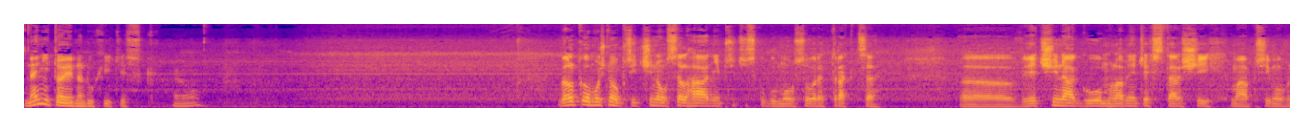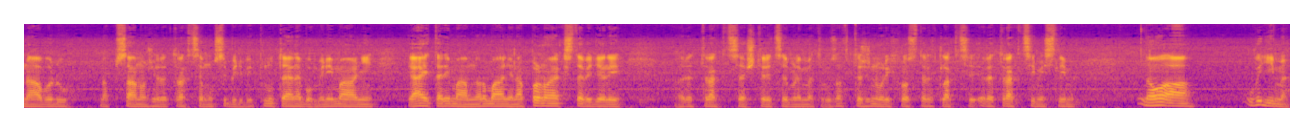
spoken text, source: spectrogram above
Není to jednoduchý tisk. Jo? Velkou možnou příčinou selhání při tisku gumou jsou retrakce. Eh, většina gum, hlavně těch starších, má přímo v návodu napsáno, že retrakce musí být vypnuté nebo minimální. Já ji tady mám normálně naplno, jak jste viděli. Retrakce 40 mm za vteřinu, rychlost retrakci, retrakci myslím. No a uvidíme.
